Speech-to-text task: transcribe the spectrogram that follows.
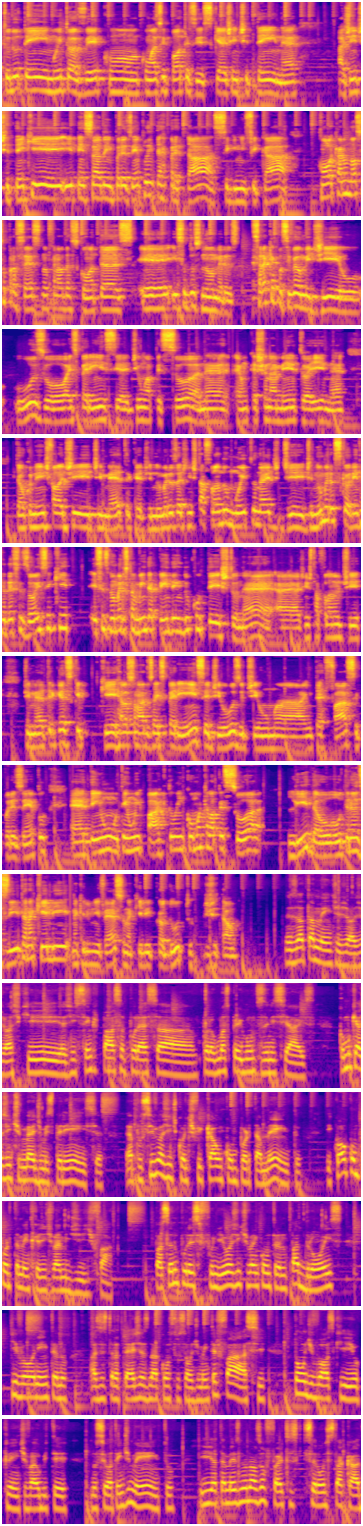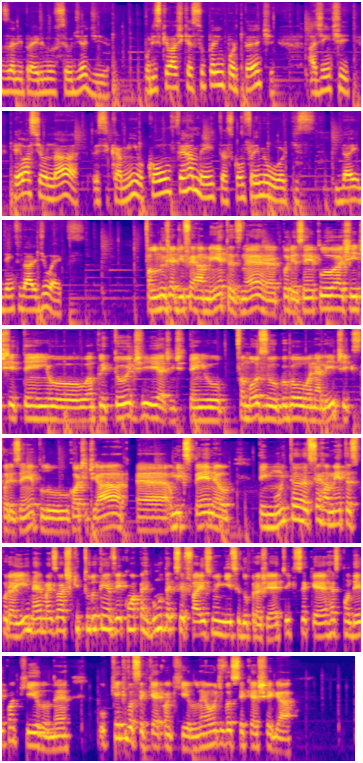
Tudo tem muito a ver com, com as hipóteses que a gente tem, né? A gente tem que ir pensando em, por exemplo, interpretar, significar colocar no nosso processo, no final das contas, isso dos números. Será que é possível medir o, o uso ou a experiência de uma pessoa, né? É um questionamento aí, né? Então, quando a gente fala de, de métrica, de números, a gente está falando muito, né, de, de números que orientam decisões e que esses números também dependem do contexto, né? É, a gente está falando de, de métricas que, que relacionadas à experiência de uso de uma interface, por exemplo, é, tem, um, tem um impacto em como aquela pessoa lida ou, ou transita naquele, naquele universo, naquele produto digital. Exatamente, Jorge. Eu acho que a gente sempre passa por essa, por algumas perguntas iniciais. Como que a gente mede uma experiência? É possível a gente quantificar um comportamento? E qual comportamento que a gente vai medir de fato? Passando por esse funil, a gente vai encontrando padrões que vão orientando as estratégias na construção de uma interface, tom de voz que o cliente vai obter no seu atendimento, e até mesmo nas ofertas que serão destacadas ali para ele no seu dia a dia. Por isso que eu acho que é super importante a gente relacionar esse caminho com ferramentas, com frameworks dentro da área de UX. Falando já de ferramentas, né? Por exemplo, a gente tem o Amplitude, a gente tem o famoso Google Analytics, por exemplo, o Hotjar, uh, o Mixpanel. Tem muitas ferramentas por aí, né? Mas eu acho que tudo tem a ver com a pergunta que você faz no início do projeto e que você quer responder com aquilo, né? O que que você quer com aquilo, né? Onde você quer chegar?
